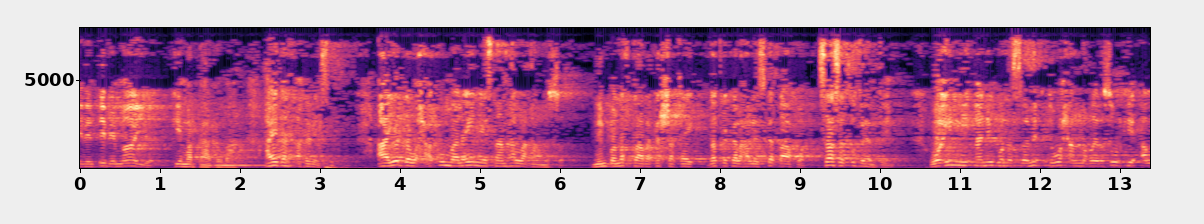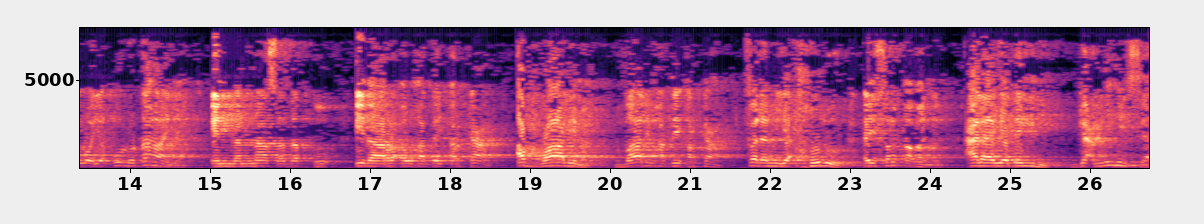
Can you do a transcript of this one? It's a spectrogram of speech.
idin dhibi maayo kii markaa dhumaa aayaddaas akhrinaysa aayadda waxaad u malaynaysaan ha la aamuso. Ninba naftaada ka shaqay dadka kale ha layska dhaafo saasaad u fahamteen. Wa innii aniguna samictu waxaan maqlay rasuulkii alloo yaquulu dhahaya ina annaasa dadku idaa ra'ow hadday arkaan addaalima daalim hadday arkaan falam ya'khuduu aysan qabanin calaa yadayhi gacmihiisa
